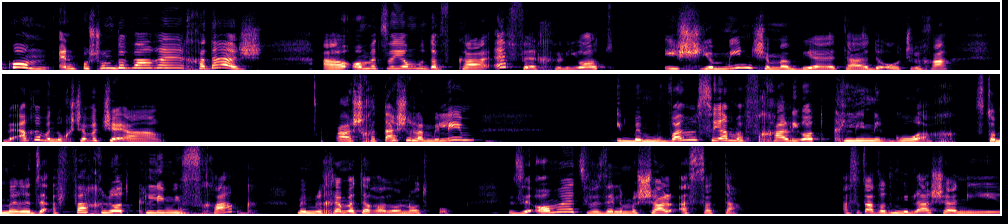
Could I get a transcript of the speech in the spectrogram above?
מקום אין פה שום דבר uh, חדש. האומץ היום הוא דווקא ההפך להיות איש ימין שמביע את הדעות שלך ואגב אני חושבת שההשחתה של המילים היא במובן מסוים הפכה להיות כלי ניגוח זאת אומרת זה הפך להיות כלי משחק במלחמת הרעיונות פה זה אומץ וזה למשל הסתה הסתה זאת מילה שאני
